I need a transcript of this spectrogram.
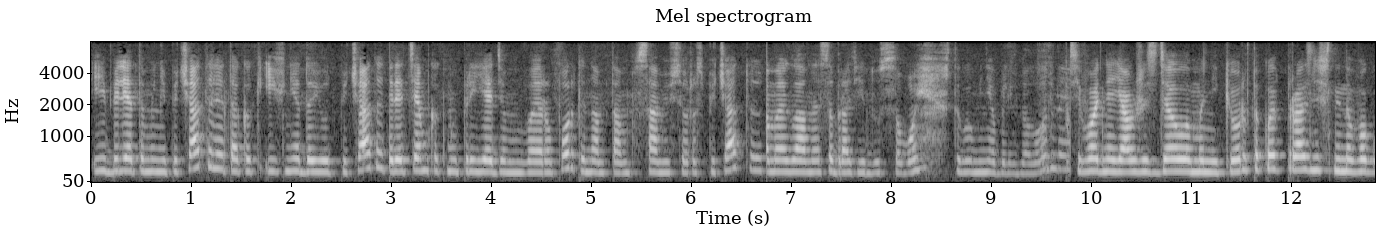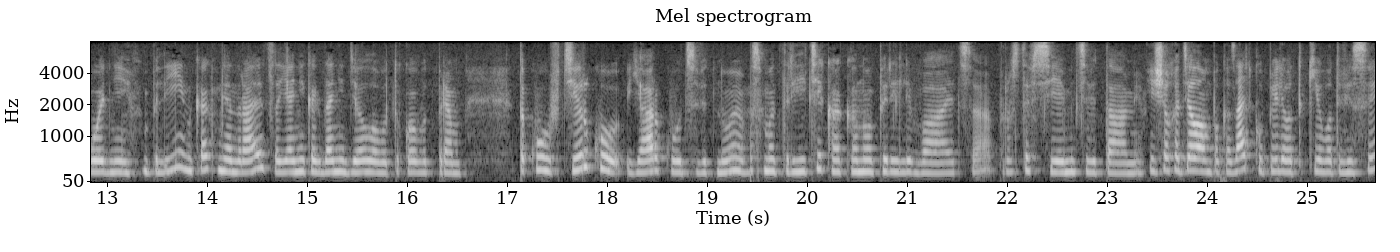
И билеты мы не печатали, так как их не дают печатать. Перед тем, как мы приедем в аэропорт, и нам там сами все распечатают. Самое главное собрать еду с собой, чтобы мы не были голодные. Сегодня я уже сделала маникюр такой праздничный, новогодний. Блин, как мне нравится. Я никогда не делала вот такой вот прям такую втирку яркую, цветную. Посмотрите, как оно переливается, просто всеми цветами. Еще хотела вам показать, купили вот такие вот весы,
